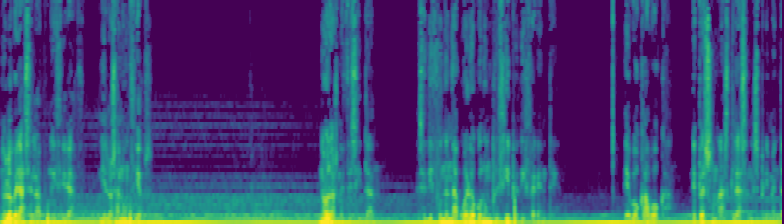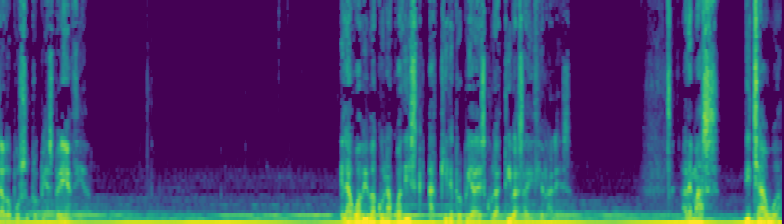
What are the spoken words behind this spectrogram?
No lo verás en la publicidad, ni en los anuncios. No los necesitan. Se difunden de acuerdo con un principio diferente. De boca a boca, de personas que las han experimentado por su propia experiencia. El agua viva con Aquadisc adquiere propiedades curativas adicionales. Además, dicha agua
